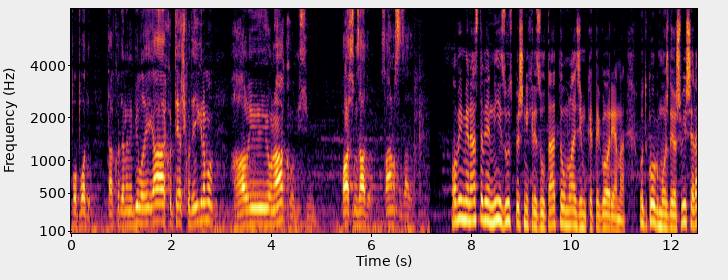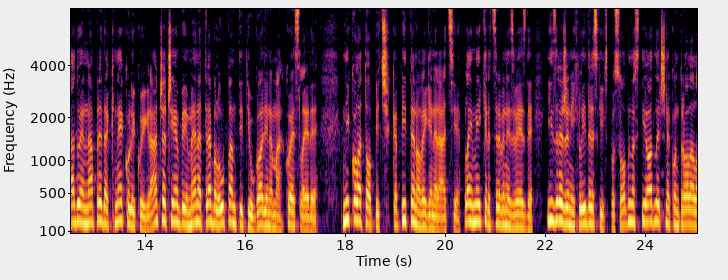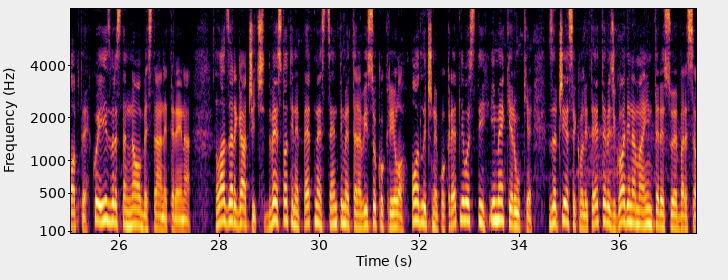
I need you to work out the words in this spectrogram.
po podu. Tako da nam je bilo jako teško da igramo, ali onako, mislim, baš sam zadovoljan, stvarno sam zadovoljan. Ovim je nastavljen niz uspešnih rezultata u mlađim kategorijama, od kog možda još više raduje napredak nekoliko igrača čije bi imena trebalo upamtiti u godinama koje slede. Nikola Topić, kapiten ove generacije, playmaker Crvene zvezde, izraženih liderskih sposobnosti i odlične kontrole lopte, koji je izvrstan na obe strane terena. Lazar Gačić, 215 cm visoko krilo, odlične pokretljivosti i meke ruke, za čije se kvalitete već godinama interesuje Barcelona.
